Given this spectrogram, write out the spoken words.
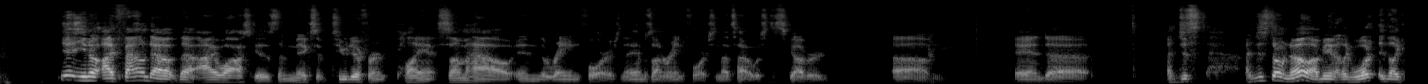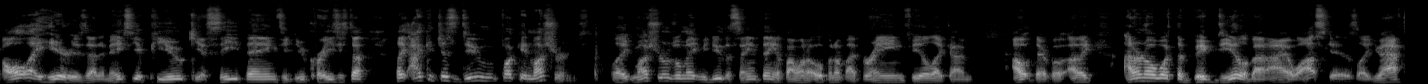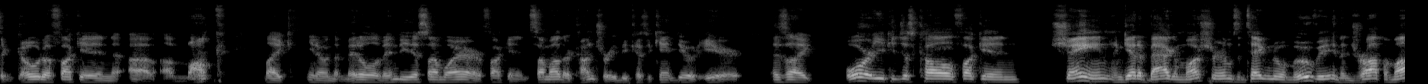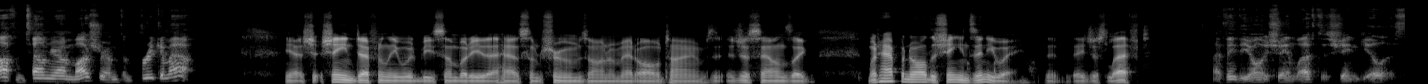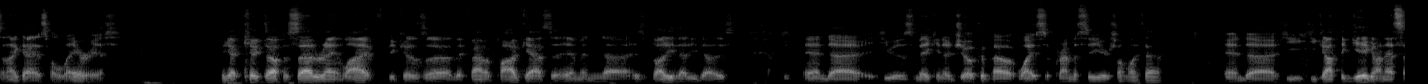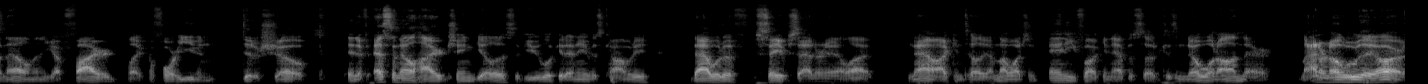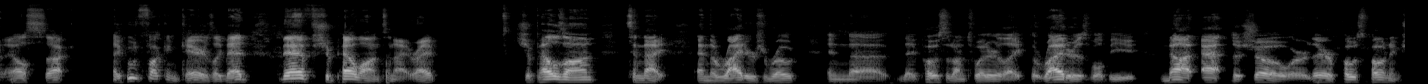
Yeah, you know, I found out that ayahuasca is the mix of two different plants somehow in the rainforest, the Amazon rainforest, and that's how it was discovered. Um, and uh, I just, I just don't know. I mean, like what? Like all I hear is that it makes you puke, you see things, you do crazy stuff. Like I could just do fucking mushrooms. Like mushrooms will make me do the same thing if I want to open up my brain, feel like I'm out there. But I like, I don't know what the big deal about ayahuasca is. Like you have to go to fucking uh, a monk, like you know, in the middle of India somewhere or fucking some other country because you can't do it here. It's like, or you could just call fucking Shane and get a bag of mushrooms and take him to a movie and then drop him off and tell him you're on mushrooms and freak him out. Yeah, Sh- Shane definitely would be somebody that has some shrooms on him at all times. It it just sounds like what happened to all the Shanes anyway? They just left. I think the only Shane left is Shane Gillis, and that guy is hilarious. He got kicked off of Saturday Night Live because uh, they found a podcast of him and uh, his buddy that he does, and uh, he was making a joke about white supremacy or something like that. And uh, he he got the gig on SNL, and then he got fired like before he even did a show. And if SNL hired Shane Gillis, if you look at any of his comedy, that would have saved Saturday Night Live. Now I can tell you, I'm not watching any fucking episode because no one on there. I don't know who they are. They all suck. Like who fucking cares? Like that. They have Chappelle on tonight, right? Chappelle's on tonight, and the writers wrote and uh, they posted on Twitter like the writers will be not at the show or they're postponing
